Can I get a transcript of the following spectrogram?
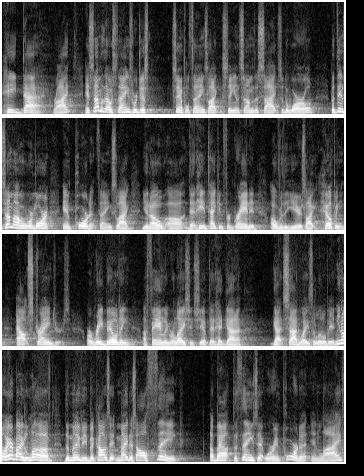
he died, right? And some of those things were just simple things like seeing some of the sights of the world. But then some of them were more important things, like, you know, uh, that he had taken for granted over the years, like helping out strangers or rebuilding a family relationship that had got, got sideways a little bit. You know, everybody loved the movie because it made us all think about the things that were important in life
